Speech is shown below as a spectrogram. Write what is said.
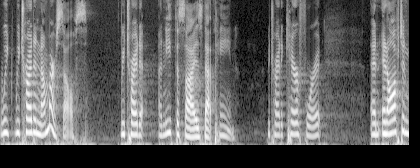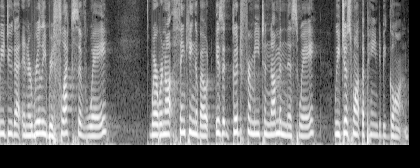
we, we try to numb ourselves. We try to anesthetize that pain. We try to care for it. And, and often we do that in a really reflexive way where we're not thinking about, is it good for me to numb in this way? We just want the pain to be gone.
